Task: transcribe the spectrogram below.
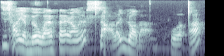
机场也没有 WiFi，然后我就傻了，你知道吧？我啊，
